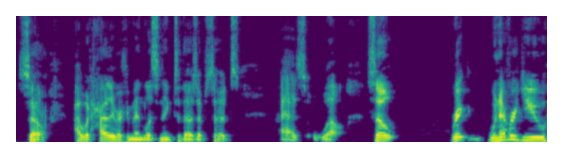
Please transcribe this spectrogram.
So I would highly recommend listening to those episodes as well. So, Rick, whenever you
